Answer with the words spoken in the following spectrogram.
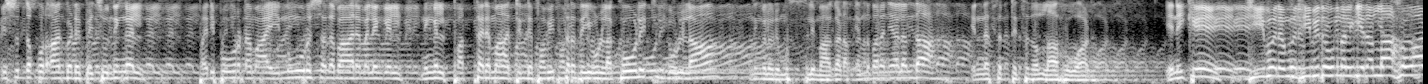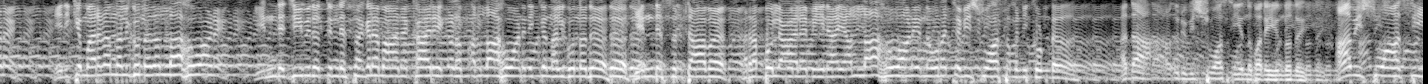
വിശുദ്ധ ഖുർആൻ പഠിപ്പിച്ചു. നിങ്ങൾ പരിപൂർണമായി നൂറ് ശതമാനം അല്ലെങ്കിൽ നിങ്ങൾ പത്തരമാറ്റിന്റെ പവിത്രതയുള്ള ക്വാളിറ്റിയുള്ള നിങ്ങൾ ഒരു മുസ്ലിം ആകണം എന്ന് പറഞ്ഞാൽ എന്താ എന്നെ സൃഷ്ടിച്ചത് അല്ലാഹുവാണ്. എനിക്ക് ജീവനും ജീവിതവും നൽകിയത് അള്ളാഹുവാണ് എനിക്ക് മരണം നൽകുന്നത് അള്ളാഹുവാണ് എന്റെ ജീവിതത്തിന്റെ സകലമാന കാര്യങ്ങളും അള്ളാഹുവാണ് എനിക്ക് നൽകുന്നത്. എന്റെ സൃഷ്ടാവ് റബ്ബുൽ ആലമീനായ അള്ളാഹുവാണ് എന്ന ഉറച്ച വിശ്വാസം എനിക്കുണ്ട്. അതാ ഒരു വിശ്വാസി എന്ന് പറയുന്നത്. ആ വിശ്വാസി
